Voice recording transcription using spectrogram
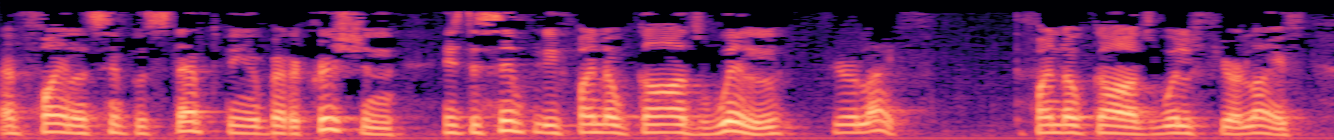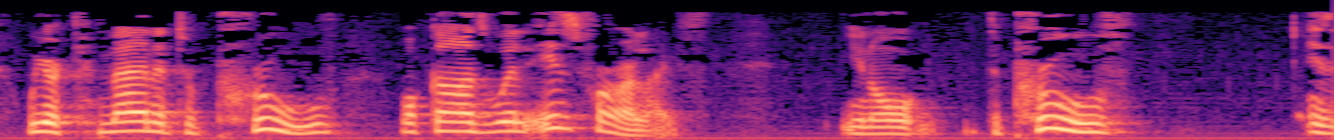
and final simple step to being a better Christian is to simply find out God's will for your life. To find out God's will for your life. We are commanded to prove what God's will is for our life. You know, to prove is,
